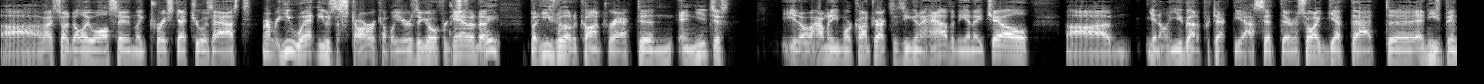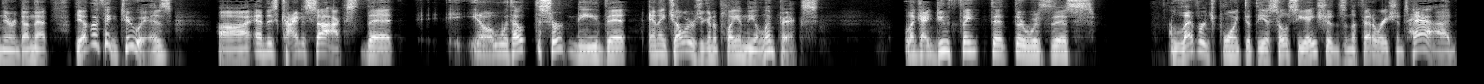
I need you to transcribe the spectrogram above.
Uh, I saw Dhaliwal saying like Troy Stecher was asked. Remember, he went. He was a star a couple of years ago for Canada, right. but he's without a contract, and and you just you know how many more contracts is he going to have in the NHL? Um, you know, you got to protect the asset there. So I get that, uh, and he's been there and done that. The other thing too is, uh, and this kind of sucks that you know without the certainty that NHLers are going to play in the Olympics. Like I do think that there was this leverage point that the associations and the federations had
